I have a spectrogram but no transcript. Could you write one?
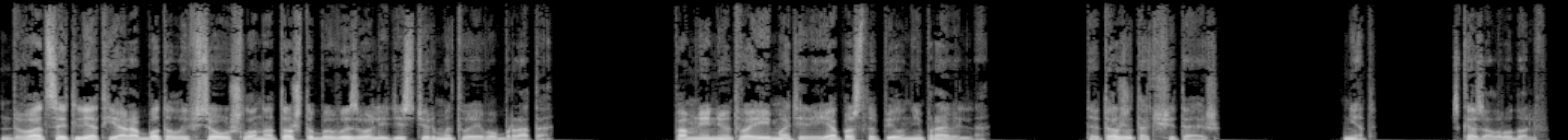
«Двадцать лет я работал, и все ушло на то, чтобы вызволить из тюрьмы твоего брата. По мнению твоей матери, я поступил неправильно. Ты тоже так считаешь?» «Нет», — сказал Рудольф.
